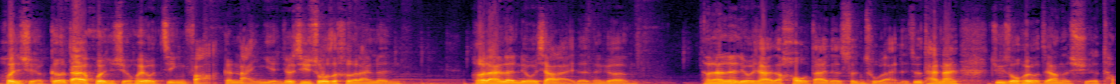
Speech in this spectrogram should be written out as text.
混血，隔代混血，会有金发跟蓝眼，尤其说是荷兰人，荷兰人留下来的那个荷兰人留下来的后代的生出来的，就是台南据说会有这样的血统。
